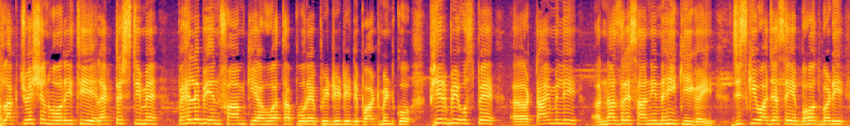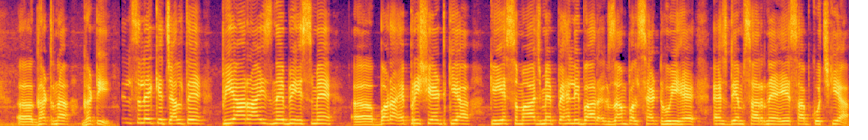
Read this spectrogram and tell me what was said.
फ्लक्चुएशन हो रही थी इलेक्ट्रिसिटी में, पहले भी इन्फॉर्म किया हुआ था पूरे पीडीडी डिपार्टमेंट को, फिर भी उस पर टाइमली नज़र षानी नहीं की गई, जिसकी वजह से ये बहुत बड़ी घटना घटी। सिलसिले के चलते पीआरआईज ने भी इसमें बड़ा अप्रिशिएट किया कि ये समाज में पहली बार एग्जांपल सेट हुई है। एसडीएम सर ने ये सब कुछ किया।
